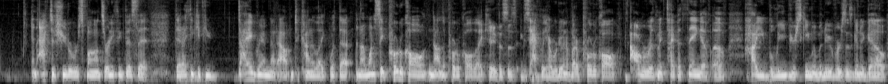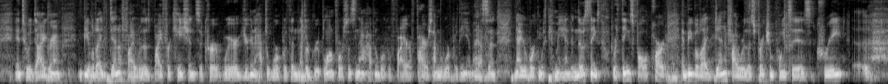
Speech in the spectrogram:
an active shooter response or anything this that that I think if you diagram that out into kind of like what that and I want to say protocol, not in the protocol like, hey, this is exactly how we're doing it, but a protocol algorithmic type of thing of, of how you believe your scheme of maneuvers is going to go into a diagram and be able to identify where those bifurcations occur, where you're going to have to work with another group. Law enforcement's now having to work with fire, fire's having to work with EMS, and now you're working with command, and those things where things fall apart, and be able to identify where those friction points is, create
